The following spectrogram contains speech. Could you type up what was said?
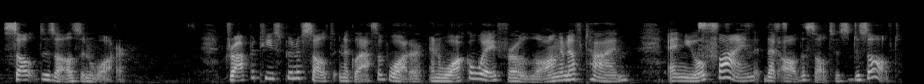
Salt dissolves in water. Drop a teaspoon of salt in a glass of water and walk away for a long enough time and you'll find that all the salt is dissolved.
